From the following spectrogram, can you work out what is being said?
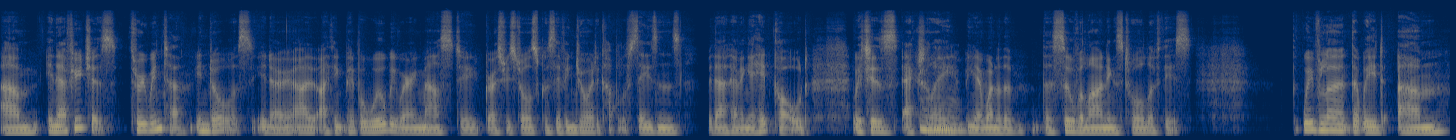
um, in our futures through winter indoors. You know, I, I, think people will be wearing masks to grocery stores because they've enjoyed a couple of seasons without having a head cold, which is actually, mm. you know, one of the, the silver linings to all of this. We've learned that we'd um,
